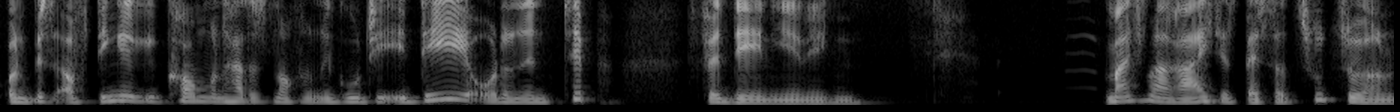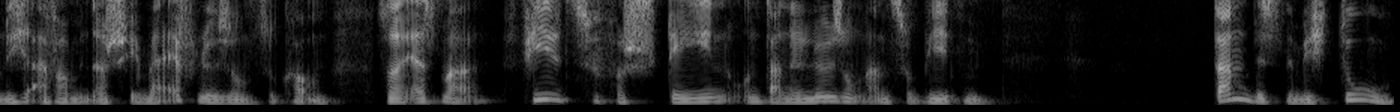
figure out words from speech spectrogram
Und bist auf Dinge gekommen und hattest noch eine gute Idee oder einen Tipp für denjenigen. Manchmal reicht es besser zuzuhören und nicht einfach mit einer Schema F-Lösung zu kommen, sondern erstmal viel zu verstehen und dann eine Lösung anzubieten. Dann bist nämlich du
